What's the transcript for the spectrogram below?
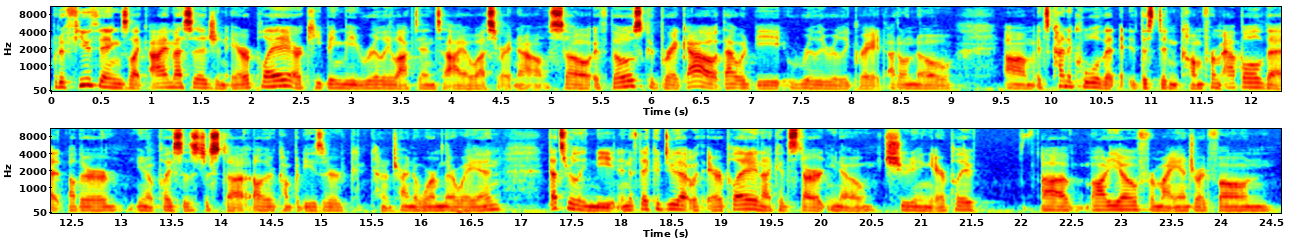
but a few things like iMessage and AirPlay are keeping me really locked into iOS right now. So if those could break out, that would be really really great. I don't know. Um, it's kind of cool that this didn't come from Apple. That other you know places, just uh, other companies are kind of trying to worm their way in. That's really neat. And if they could do that with AirPlay, and I could start you know shooting AirPlay uh, audio from my Android phone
